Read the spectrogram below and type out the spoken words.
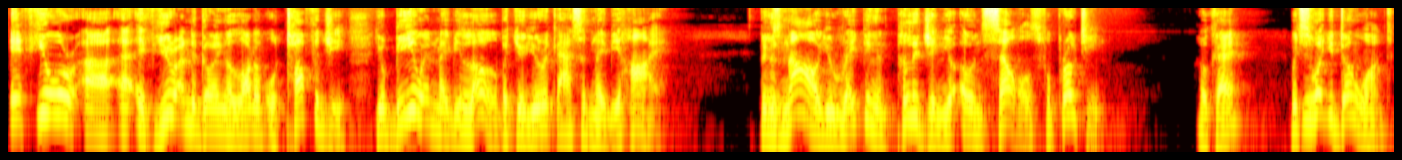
if you're uh, uh if you're undergoing a lot of autophagy, your BUN may be low, but your uric acid may be high, because now you're raping and pillaging your own cells for protein. Okay, which is what you don't want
